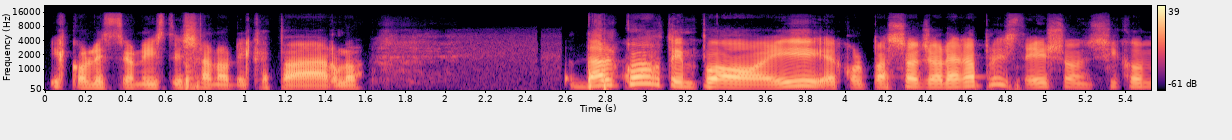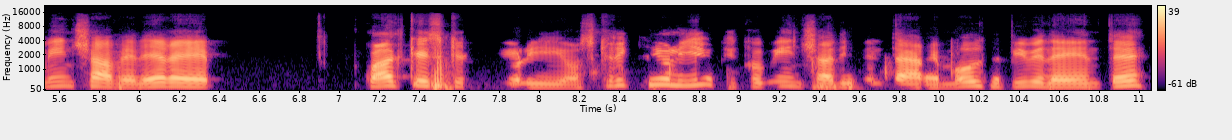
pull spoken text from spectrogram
i collezionisti sanno di che parlo. Dal quarto in poi, col passaggio all'era PlayStation, si comincia a vedere qualche scricchiolio, scricchiolio che comincia a diventare molto più evidente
